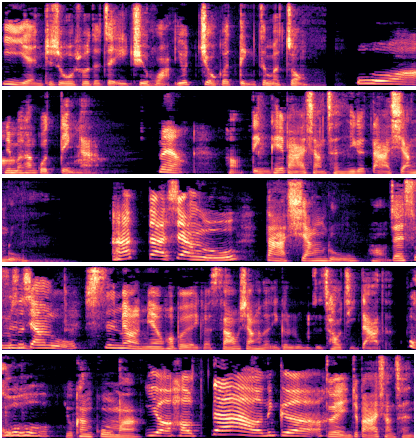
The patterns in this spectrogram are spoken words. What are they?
一眼就是我说的这一句话，有九个鼎这么重哇！你有没有看过鼎啊？没有。好，鼎可以把它想成一个大香炉啊！大香炉，大香炉。好，在什么是香炉？寺庙里面会不会有一个烧香的一个炉子，超级大的？哇！有看过吗？有，好大哦，那个。对，你就把它想成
